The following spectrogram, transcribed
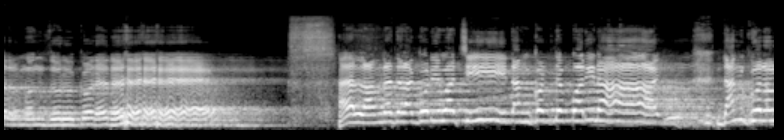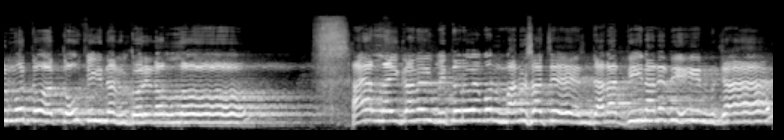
আর মঞ্জুর করে রে। আল্লাহ, আমরা যারা গরিব আছি, দান করতে পারি না দান করার মতো তৌফিক দান করেন আল্লাহ। আয় আল্লাহ গ্রামের ভিতরেও এমন মানুষ আছেন যারা দিন আনে দিন খায়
